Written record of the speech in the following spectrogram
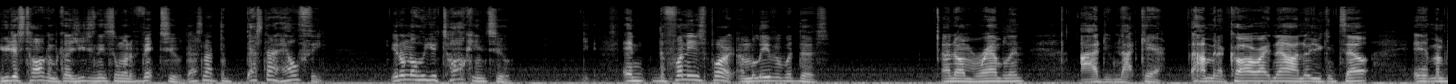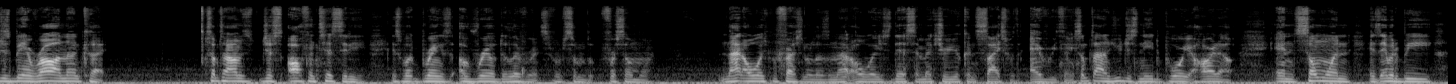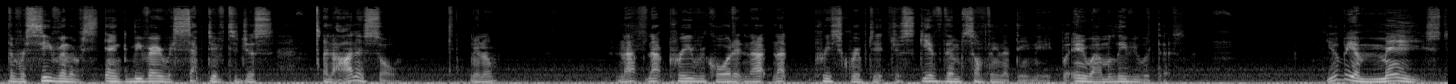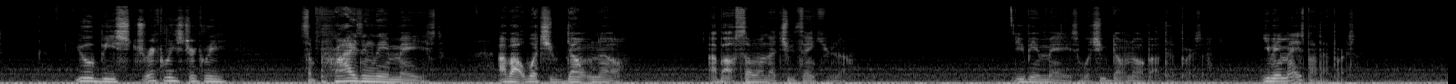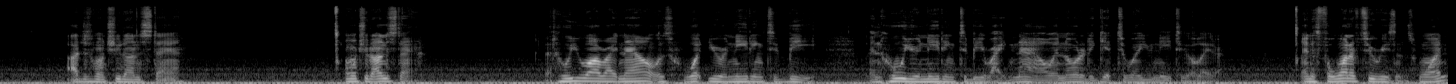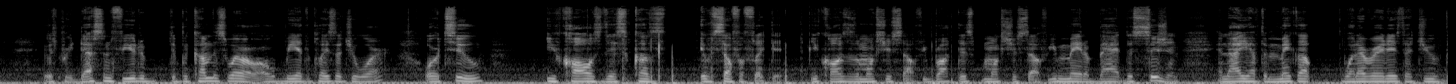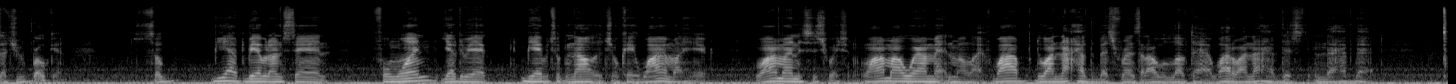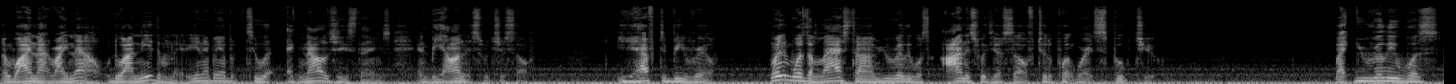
You're just talking because you just need someone to vent to. That's not the that's not healthy. You don't know who you're talking to. And the funniest part i'm gonna leave it with this. I know i'm rambling I do not care. I'm in a car right now. I know you can tell. And I'm just being raw and uncut. Sometimes just authenticity is what brings a real deliverance from some for someone. Not always professionalism, not always this, and make sure you're concise with everything. Sometimes you just need to pour your heart out, and someone is able to be the receiver and, the, and can be very receptive to just an honest soul. You know, not not pre-recorded, not not pre-scripted. Just give them something that they need. But anyway, I'm gonna leave you with this. You'll be amazed. You'll be strictly, strictly, surprisingly amazed about what you don't know about someone that you think you know. You'd be amazed what you don't know about that person. You'd be amazed about that person. I just want you to understand. I want you to understand that who you are right now is what you're needing to be and who you're needing to be right now in order to get to where you need to go later. And it's for one of two reasons. One, it was predestined for you to, to become this way or, or be at the place that you were. Or two, you caused this because it was self-afflicted. You caused this amongst yourself. You brought this amongst yourself. You made a bad decision, and now you have to make up whatever it is that you that you've broken. So you have to be able to understand. For one, you have to be be able to acknowledge. Okay, why am I here? Why am I in this situation? Why am I where I'm at in my life? Why do I not have the best friends that I would love to have? Why do I not have this and have that? And why not right now? Do I need them later? You're not be able to acknowledge these things and be honest with yourself. You have to be real. When was the last time you really was honest with yourself to the point where it spooked you? Like you really was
